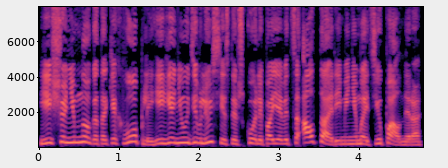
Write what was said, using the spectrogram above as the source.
Еще немного таких воплей, и я не удивлюсь, если в школе появится алтарь имени Мэтью Палмера.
